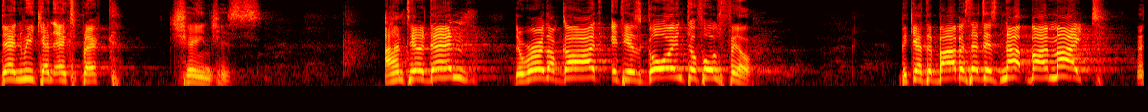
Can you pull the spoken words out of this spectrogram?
then we can expect changes. Until then, the word of God, it is going to fulfill. Because the Bible says it's not by might.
